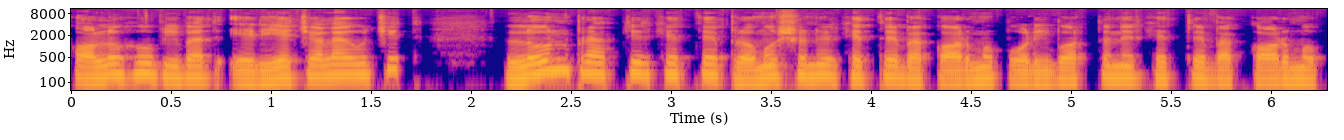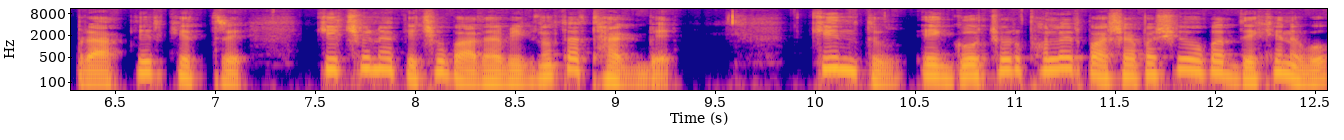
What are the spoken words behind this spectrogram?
কলহ বিবাদ এড়িয়ে চলা উচিত। লোন প্রাপ্তির ক্ষেত্রে প্রমোশনের ক্ষেত্রে বা কর্ম পরিবর্তনের ক্ষেত্রে বা কর্মপ্রাপ্তির ক্ষেত্রে কিছু না কিছু বাধাবিঘ্নতা থাকবে। কিন্তু এই গোচর ফলের পাশাপাশিও আবার দেখে নেব,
